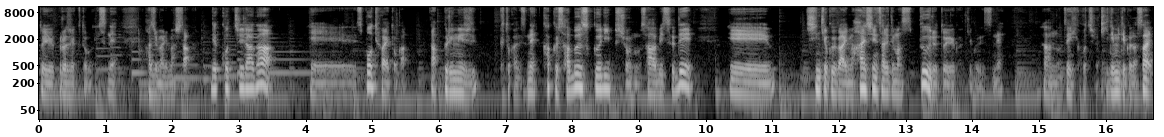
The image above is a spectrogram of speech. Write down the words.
というプロジェクトがですね、始まりました。で、こちらが、えー、Spotify とか Apple Music とかですね、各サブスクリプションのサービスで、えー、新曲が今配信されてます。プールという楽曲ですね。あのぜひこちら聴いてみてください。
